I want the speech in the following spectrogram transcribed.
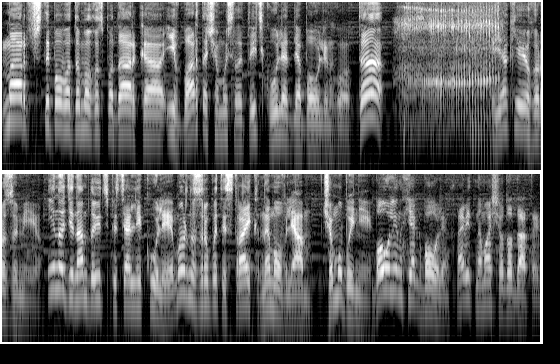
Марч, типова домогосподарка, і в Барта чомусь летить куля для боулінгу. Та як я його розумію? Іноді нам дають спеціальні кулі, можна зробити страйк немовлям. Чому би ні? Боулінг як боулінг, навіть нема що додати.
